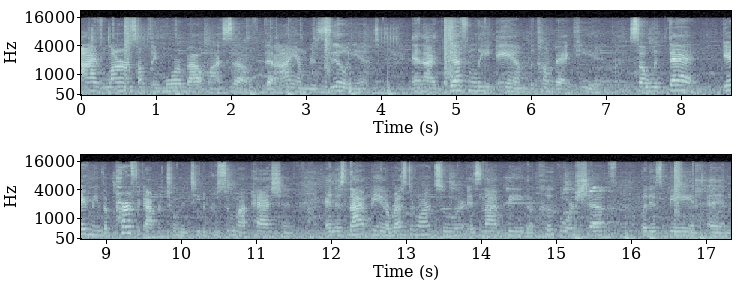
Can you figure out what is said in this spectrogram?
I've learned something more about myself that I am resilient and I definitely am the comeback kid. So with that, gave me the perfect opportunity to pursue my passion. And it's not being a restaurateur, it's not being a cook or a chef, but it's being an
